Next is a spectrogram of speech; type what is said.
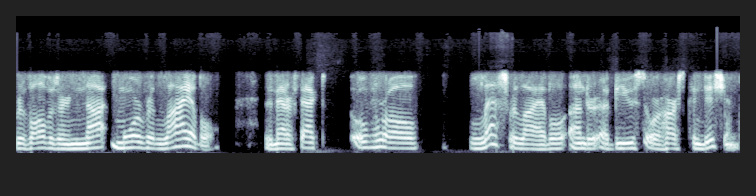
Revolvers are not more reliable. As a matter of fact, overall, less reliable under abuse or harsh conditions.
